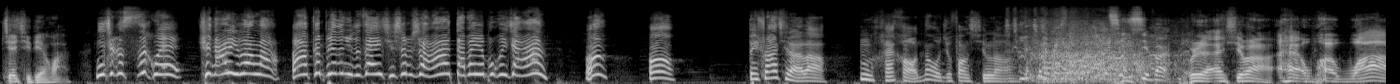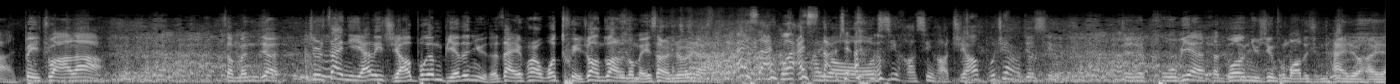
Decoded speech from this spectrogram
接起电话，你这个死鬼去哪里浪了？啊，跟别的女的在一起是不是啊？大半夜不回家啊？啊啊，被抓起来了。嗯，还好，那我就放心了。媳妇儿，不是，哎，媳妇儿，哎，我我被抓了。怎么这就是在你眼里，只要不跟别的女的在一块儿，我腿撞断了都没事儿，是不是？爱死爱活爱死哎哪儿去？呦，幸好幸好，只要不这样就行。这是普遍很多女性同胞的心态，是吧？是。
